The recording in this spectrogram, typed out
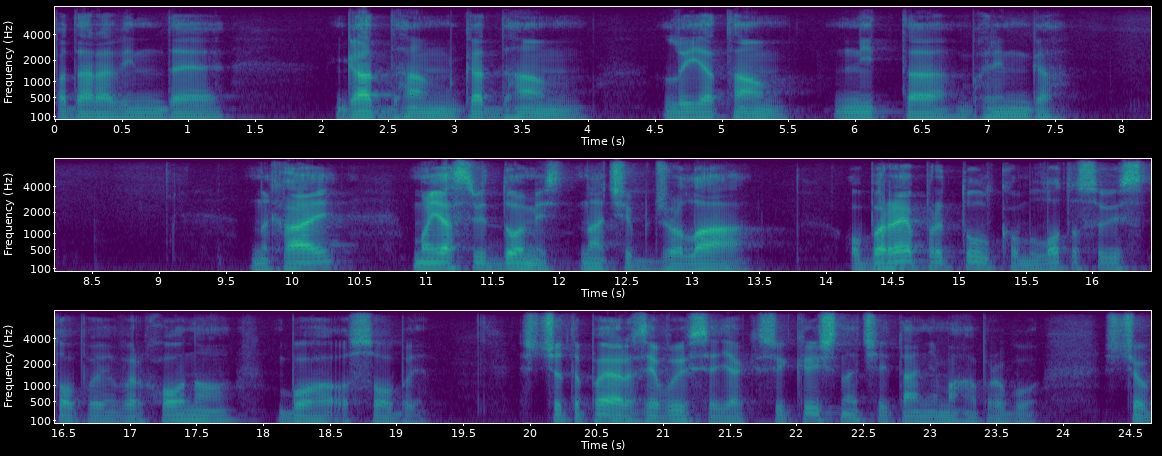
Padaravinde Gadham Gadham Liyatam Нита Бхрінга. Нехай моя свідомість, наче бджола, обере притулком лотосові стопи Верховного Бога особи, що тепер з'явився як Ші Кришна Чайтання Магапрабу, щоб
